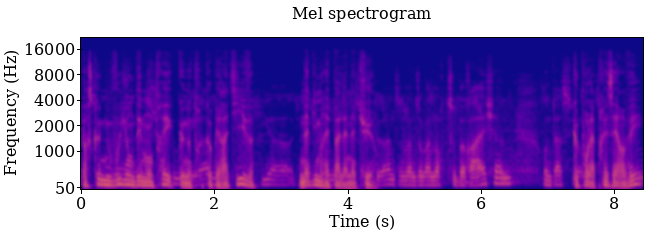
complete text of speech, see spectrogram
parce que nous voulions démontrer que notre coopérative n'abîmerait pas la nature, que pour la préserver,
